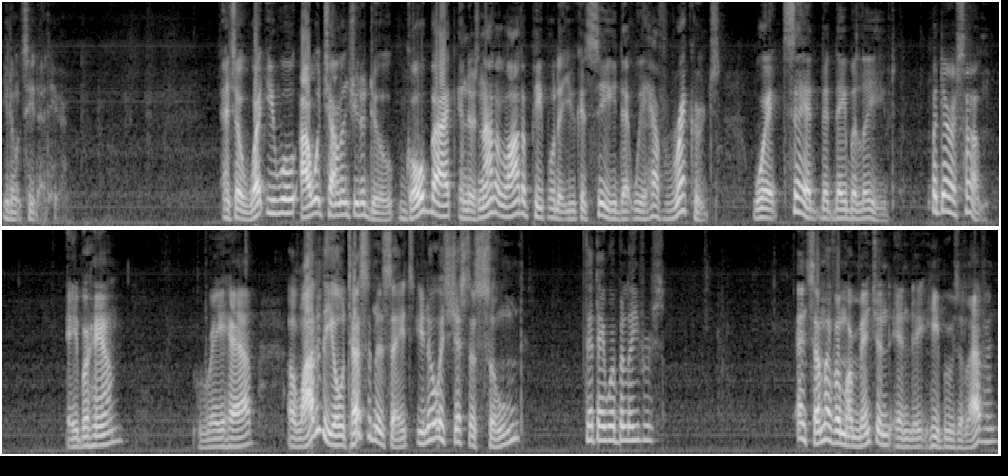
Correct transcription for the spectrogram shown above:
You don't see that here. And so, what you will, I would challenge you to do, go back, and there's not a lot of people that you can see that we have records where it said that they believed, but there are some. Abraham, Rahab, a lot of the Old Testament saints, you know, it's just assumed that they were believers. And some of them are mentioned in the Hebrews 11.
